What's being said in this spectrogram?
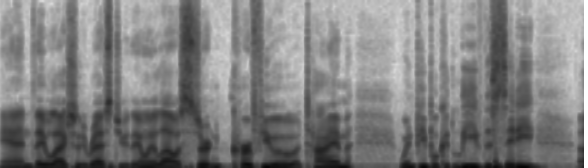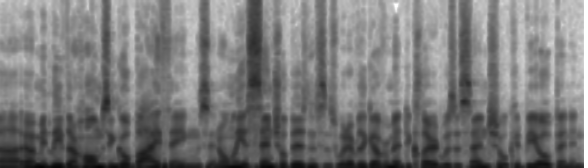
and they will actually arrest you. They only allow a certain curfew, a time when people could leave the city. Uh, I mean, leave their homes and go buy things, and only essential businesses, whatever the government declared was essential, could be open. And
